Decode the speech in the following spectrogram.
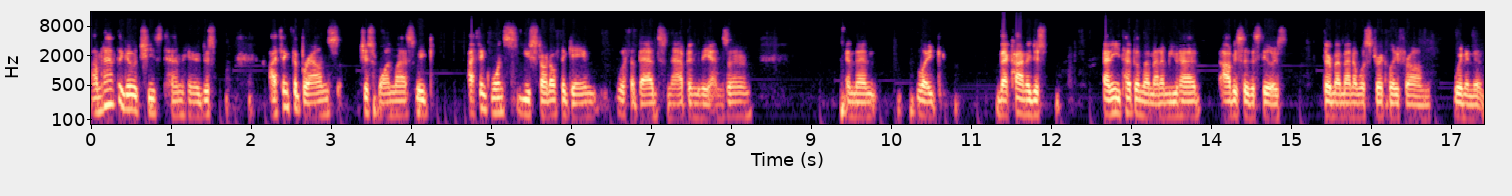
I'm gonna have to go Chiefs ten here. Just, I think the Browns just won last week. I think once you start off the game with a bad snap into the end zone, and then like that kind of just any type of momentum you had. Obviously, the Steelers, their momentum was strictly from winning the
